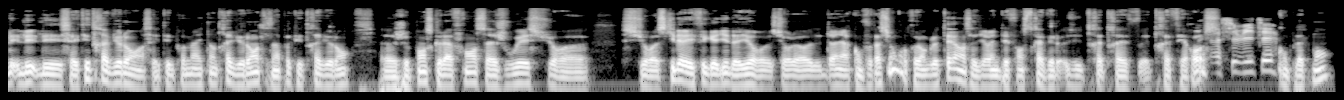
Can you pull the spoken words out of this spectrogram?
les, les, ça a été très violent. Hein. Ça a été une première mi-temps très violente, les impacts étaient très violents. Euh, je pense que la France a joué sur euh, sur ce qu'il avait fait gagner d'ailleurs sur leur dernière confrontation contre l'Angleterre, hein, c'est-à-dire une défense très, très très très féroce, complètement,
